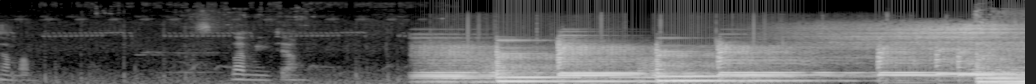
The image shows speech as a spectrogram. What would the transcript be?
Tamam. Zıplamayacağım. thank you.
